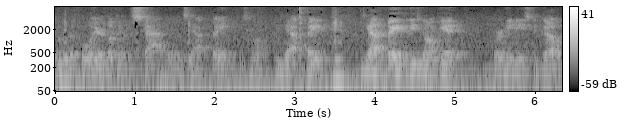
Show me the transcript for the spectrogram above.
At the fool here looking at the sky. Man, he's got faith. He's, going, he's got faith. He's got faith that he's going to get where he needs to go.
